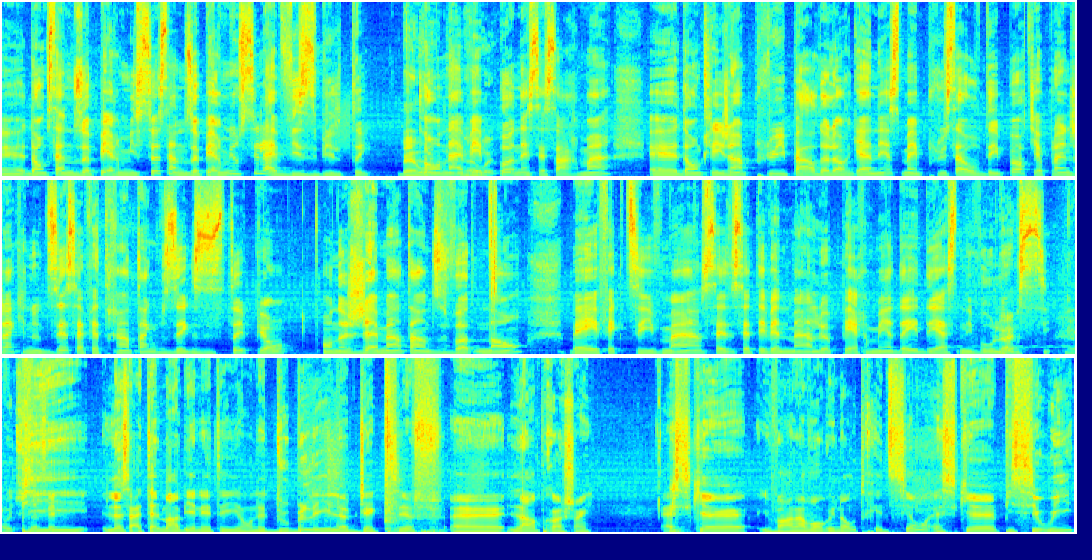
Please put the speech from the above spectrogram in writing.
euh, donc, ça nous a permis ça. Ça nous a permis aussi la visibilité Ben qu'on ben n'avait oui. pas nécessairement. Euh, donc, les gens, plus ils parlent de l'organisme, ben, plus ça ouvre des portes. Il y a plein de gens qui nous disaient, ça fait 30 ans que vous existez, puis on on n'a jamais entendu votre nom. Bien, effectivement, ce- cet événement-là permet d'aider à ce niveau-là Ouais. aussi. Ben oui, tout à fait. Puis là, ça a tellement bien été. On a doublé l'objectif. Euh, L'an prochain, est-ce qu'il va en avoir une autre édition? Est-ce que. Puis si oui,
